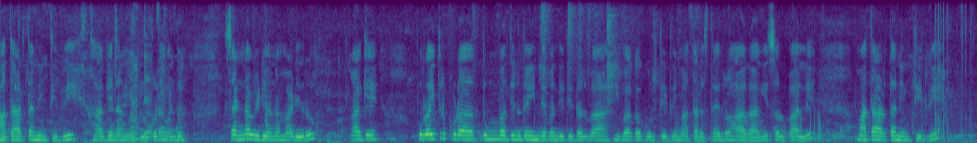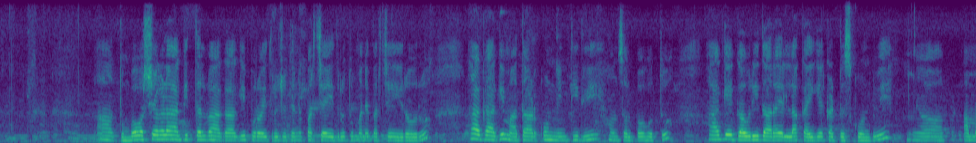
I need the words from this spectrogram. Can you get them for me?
ಮಾತಾಡ್ತಾ ನಿಂತಿದ್ವಿ. ಹಾಗೆ ನನ್ನ ಮಗಳು ಕೂಡ ಒಂದು ಸಣ್ಣ ವಿಡಿಯೋನ ಮಾಡಿದರು. ಹಾಗೆ ಪುರೋಹಿತರು ಕೂಡ ತುಂಬ ದಿನದ ಹಿಂದೆ ಬಂದಿದ್ದಿದ್ದಲ್ವಾ? ಇವಾಗ ಗುರ್ತಿಡ್ದು ಮಾತಾಡಿಸ್ತಾ ಇದ್ರು. ಹಾಗಾಗಿ ಸ್ವಲ್ಪ ಅಲ್ಲಿ ಮಾತಾಡ್ತಾ ನಿಂತಿದ್ವಿ. ತುಂಬ ವರ್ಷಗಳ ಆಗಿತ್ತಲ್ವ ಹಾಗಾಗಿ ಪುರೋಹಿತರ ಜೊತೆನೂ ಪರಿಚಯ ಇದ್ದರು ತುಂಬಾ ಪರಿಚಯ ಇರೋರು. ಹಾಗಾಗಿ ಮಾತಾಡ್ಕೊಂಡು ನಿಂತಿದ್ವಿ ಒಂದು ಸ್ವಲ್ಪ ಹೊತ್ತು. ಹಾಗೆ ಗೌರಿ ದಾರ ಎಲ್ಲ ಕೈಗೆ ಕಟ್ಟಿಸ್ಕೊಂಡ್ವಿ. ಅಮ್ಮ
